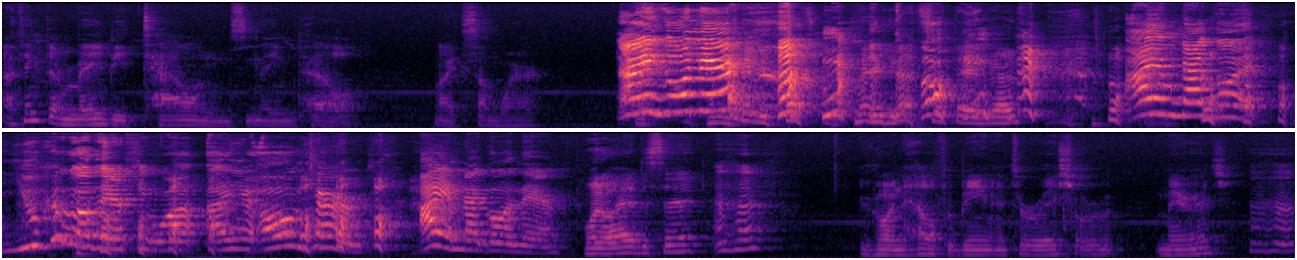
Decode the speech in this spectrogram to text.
I think there may be towns named Hell, like somewhere. I ain't going there. that's, maybe that's the thing, right? I am not going. You can go there if you want on your own terms. I am not going there. What do I have to say? Uh huh. You're going to hell for being interracial marriage? Uh huh.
